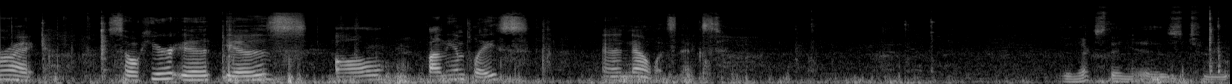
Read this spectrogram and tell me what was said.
All right. So here it is all finally in place. And now what's next? The next thing is to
